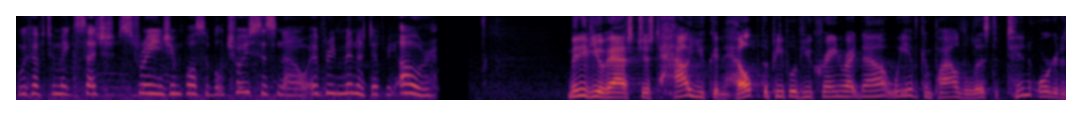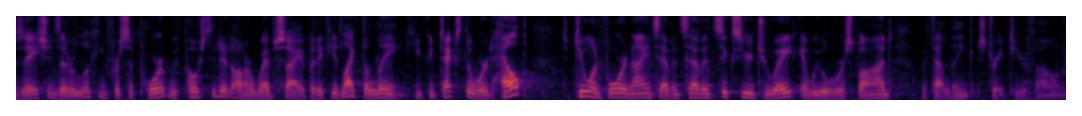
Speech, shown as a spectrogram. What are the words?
We have to make such strange, impossible choices now, every minute, every hour. Many of you have asked just how you can help the people of Ukraine right now. We have compiled a list of 10 organizations that are looking for support. We've posted it on our website, but if you'd like the link, you can text the word HELP to 214 977 6028 and we will respond with that link straight to your phone.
